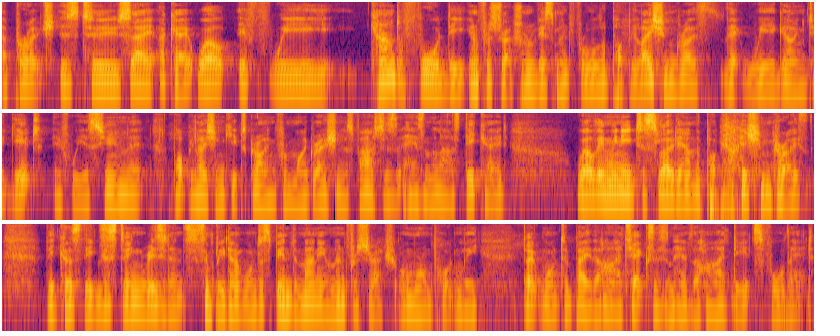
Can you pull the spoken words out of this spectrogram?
approach is to say, okay, well, if we can't afford the infrastructure investment for all the population growth that we're going to get if we assume that population keeps growing from migration as fast as it has in the last decade, well, then we need to slow down the population growth because the existing residents simply don't want to spend the money on infrastructure, or more importantly, don't want to pay the higher taxes and have the higher debts for that.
